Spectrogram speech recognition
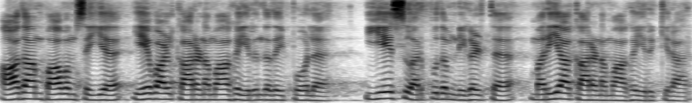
ஆதாம் பாவம் செய்ய ஏவாள் காரணமாக இருந்ததைப் போல இயேசு அற்புதம் நிகழ்த்த மரியா காரணமாக இருக்கிறார்.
